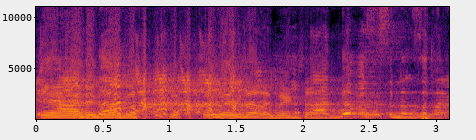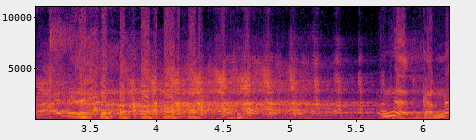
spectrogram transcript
iya iya gue gue yang salah gue yang salah anda pasti seneng seneng aja Enggak, karena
